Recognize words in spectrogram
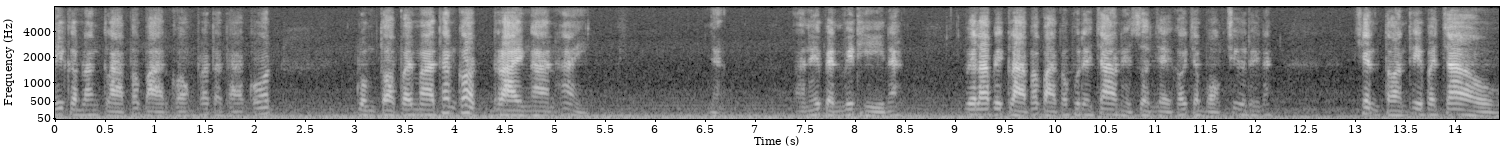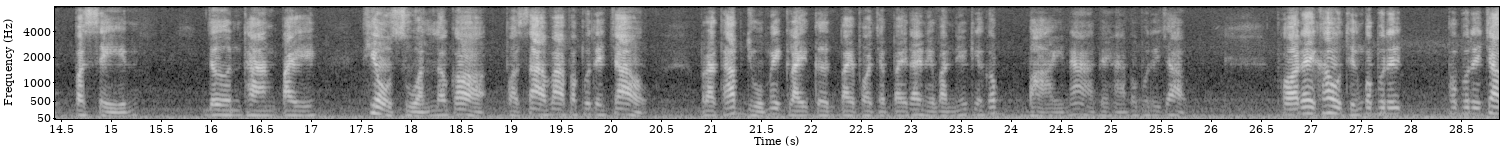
นี้กำลังกราบพระบาทของพระตถาคต กลุ่มต่อไปมาท่านก็รายงานให้เนี่ยอันนี้เป็นวิธีนะ เวลาไปกราบพระบาทพระพุทธเจ้าเนี่ยส่วนใหญ่เขาจะบอกชื่อเลยนะ เช่นตอนที่พระเจ้าประเสนเดินทางไปเที่ยวสวนแล้วก็พอทราบว่าพระพุทธเจ้า ประทับอยู่ไม่ไกลเกินไปพอจะไปได้ในวันนี้แกก็บ่ายหน้าไปหาพระพุทธเจ้า อได้เข้าถึงพระพุทธพระพุทธเจ้า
